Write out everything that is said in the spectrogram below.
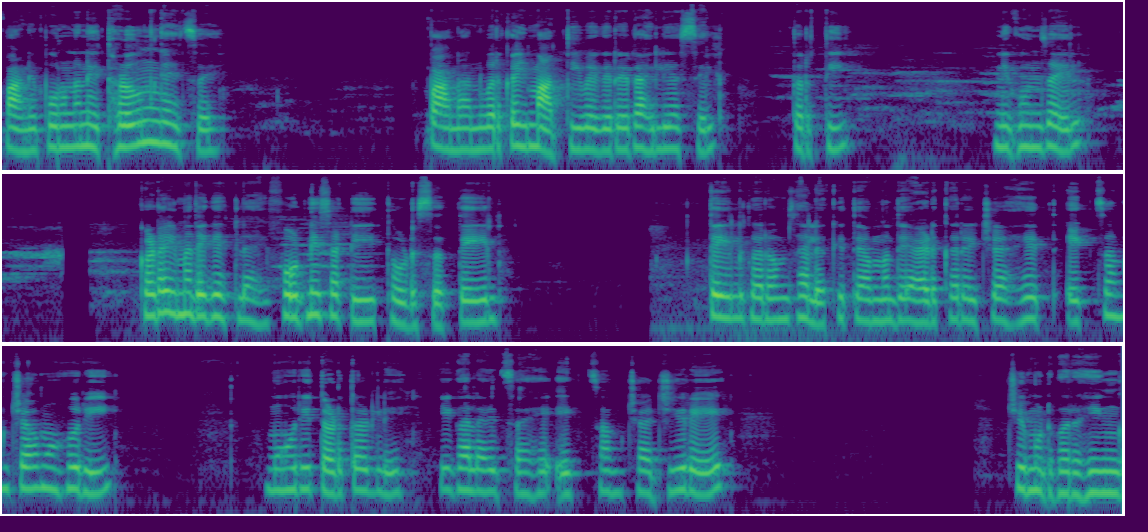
पाणी पूर्ण निथळवून घ्यायचं आहे पानांवर काही माती वगैरे राहिली असेल तर ती निघून जाईल. कढईमध्ये घेतलं आहे. फोडणीसाठी थोडंसं तेल. तेल गरम झालं की त्यामध्ये ॲड करायचे आहेत एक चमचा मोहरी. मोहरी तडतडली की घालायचं आहे एक चमचा जिरे. चिमूटभर हिंग.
